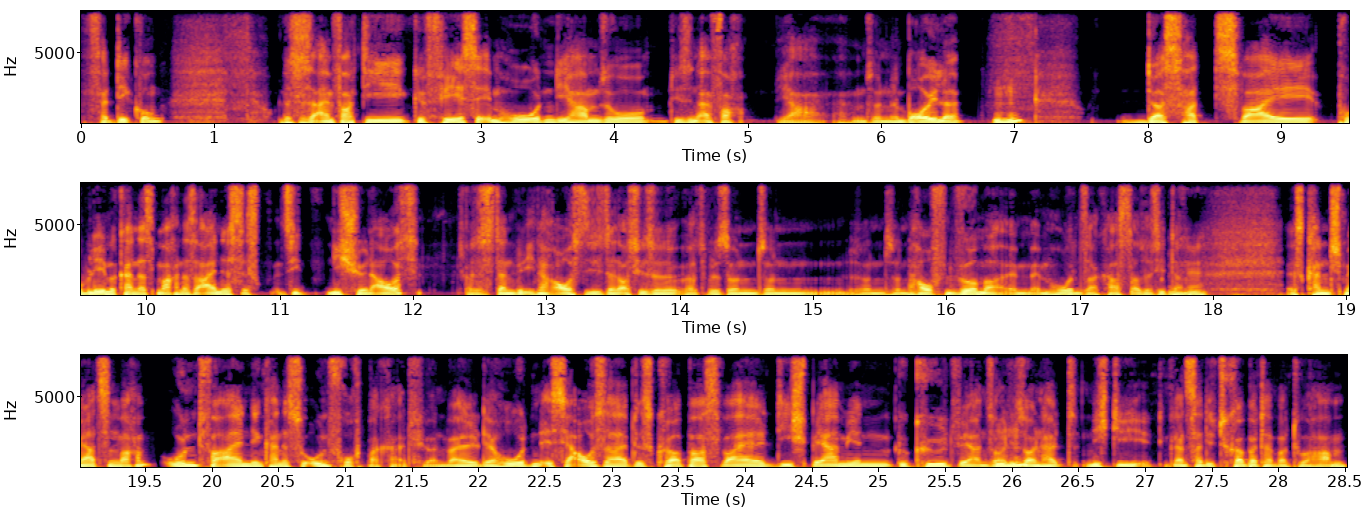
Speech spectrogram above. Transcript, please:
Verdickung. Und das ist einfach die Gefäße im Hoden, die haben so, die sind einfach, ja, haben so eine Beule. Mhm. Das hat zwei Probleme kann das machen. Das eine ist, es sieht nicht schön aus. Also es ist dann wirklich nach außen sieht das aus wie so, als ob du so ein, so ein, so ein, so ein Haufen Würmer im, im Hodensack hast. Also es sieht dann Okay. es kann Schmerzen machen und vor allen Dingen kann es zu Unfruchtbarkeit führen, weil der Hoden ist ja außerhalb des Körpers, weil die Spermien gekühlt werden sollen. Mhm. Die sollen halt nicht die, die ganze Zeit die Körpertemperatur haben.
